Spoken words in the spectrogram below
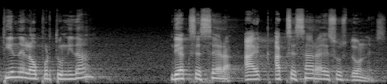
tiene la oportunidad de accesar a, accesar a esos dones,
